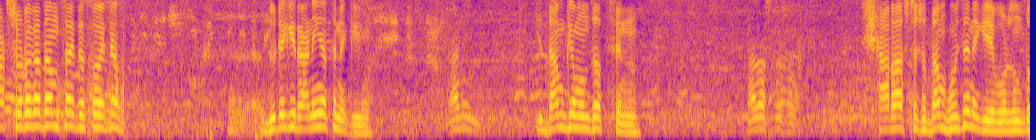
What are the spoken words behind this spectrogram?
আটশো টাকা দাম চাইতেছো। এটা দুইটা কি রানিং আছে নাকি? রানিং দাম কেমন যাচ্ছেন? সাড়ে আটশোশো দাম হয়েছে নাকি এ পর্যন্ত?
